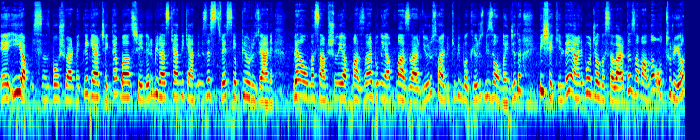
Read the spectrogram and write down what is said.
E, iyi yapmışsınız boş vermekle. Gerçekten bazı şeyleri biraz kendi kendimize stres yapıyoruz yani. Ben olmasam şunu yapmazlar, bunu yapmazlar diyoruz. Halbuki bir bakıyoruz biz olmayınca da bir şekilde yani bocalasalar da zamanla oturuyor.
